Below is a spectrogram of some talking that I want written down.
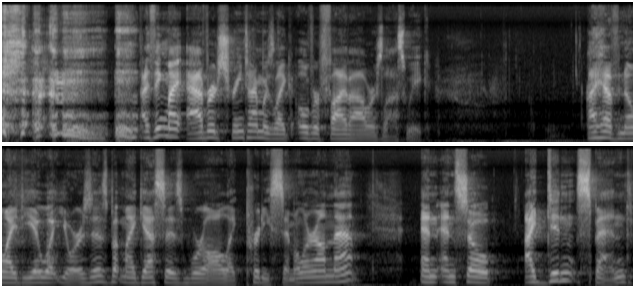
I think my average screen time was like over five hours last week. I have no idea what yours is, but my guess is we're all like pretty similar on that. And, and so I didn't spend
